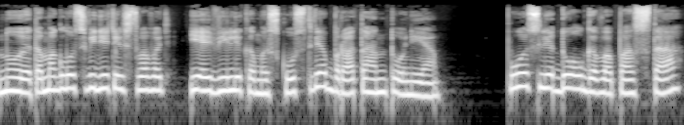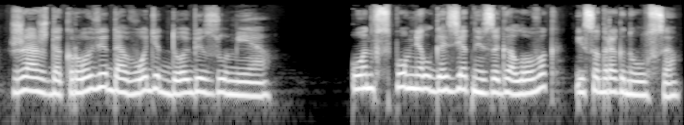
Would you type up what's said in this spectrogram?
но это могло свидетельствовать и о великом искусстве брата Антония. После долгого поста жажда крови доводит до безумия. Он вспомнил газетный заголовок и содрогнулся.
